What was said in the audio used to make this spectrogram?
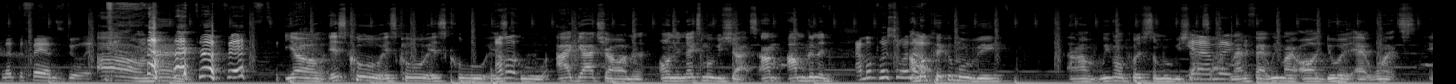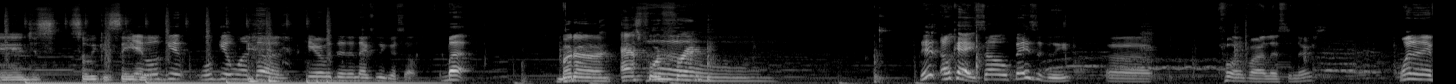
Let the fans do it. oh man. Yo, it's cool. It's cool. It's cool. It's a- cool. I got y'all on the on the next movie shots. I'm I'm gonna I'm gonna push one I'm gonna pick a movie. Um, we gonna push some movie shots. Yeah, out. Matter of fact, we might all do it at once and just so we can save yeah, it. we'll get we'll get one done here within the next week or so. But But uh, as for a friend, This, okay, so basically, uh, for one of our listeners, one of their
